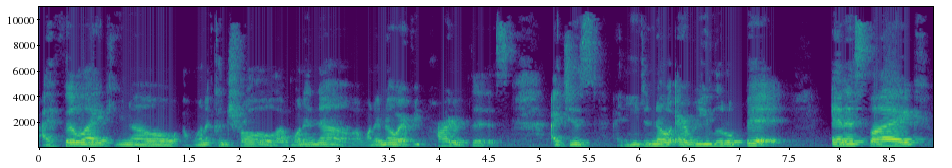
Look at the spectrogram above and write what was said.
I feel like, you know, I want to control. I want to know. I want to know every part of this. I just, I need to know every little bit. And it's like,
